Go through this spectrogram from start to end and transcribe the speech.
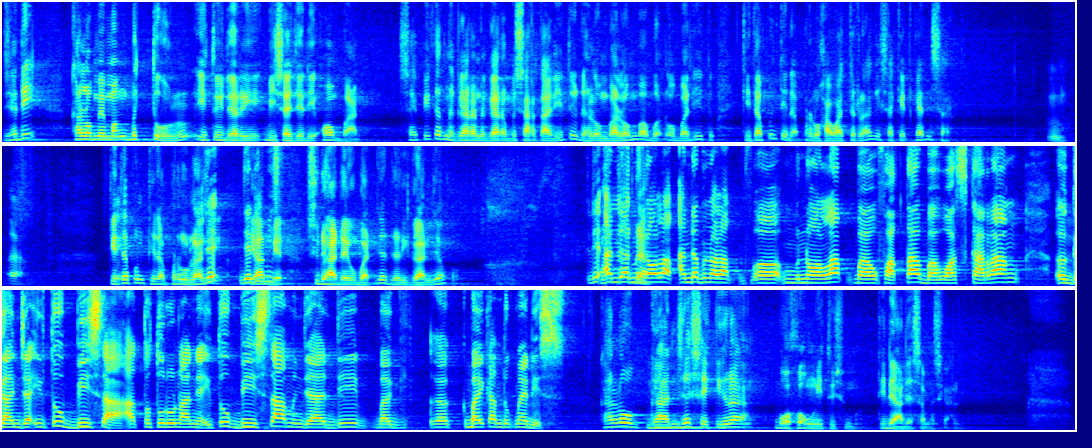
Jadi kalau memang betul itu dari bisa jadi obat, saya pikir negara-negara besar tadi itu udah lomba-lomba buat obat itu. Kita pun tidak perlu khawatir lagi sakit kanker. Ya. Kita pun tidak perlu lagi Ja- jadi diabetes. Sudah ada obatnya dari ganja kok. Jadi Anda ada. menolak, Anda menolak eh, menolak bahwa fakta bahwa sekarang eh, ganja itu bisa atau turunannya itu bisa menjadi bagi, eh, kebaikan untuk medis. Kalau ganja saya kira bohong itu semua. Tidak ada sama sekali.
